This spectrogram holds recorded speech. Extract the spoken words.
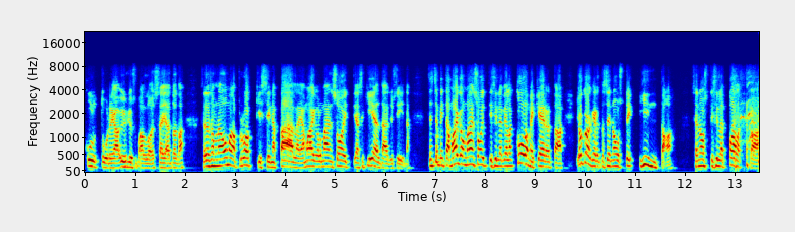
kulttuuria Yhdysvalloissa ja tota, se oli semmoinen oma prokki siinä päällä ja Michael Mann soitti ja se kieltäytyi siitä. Sitten se, mitä Michael Mann soitti sille vielä kolme kertaa, joka kerta se nosti hintaa. Se nosti sille palkkaa.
